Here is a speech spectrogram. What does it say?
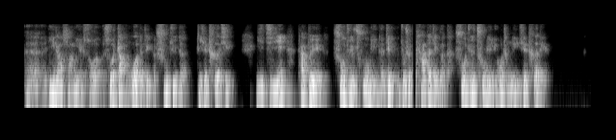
呃，医疗行业所所掌握的这个数据的这些特性。以及它对数据处理的这，就是它的这个数据处理流程的一些特点。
